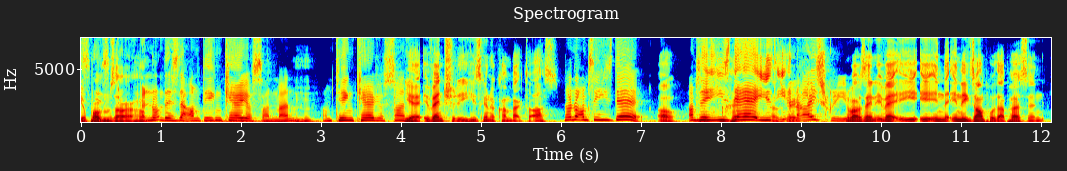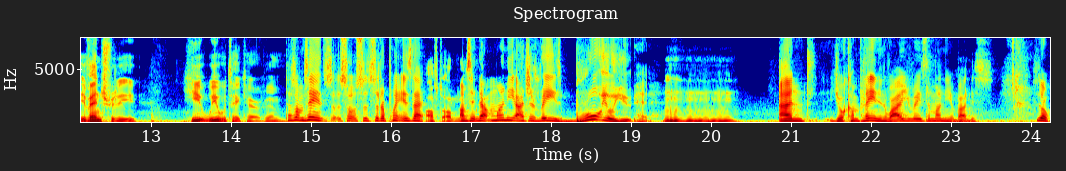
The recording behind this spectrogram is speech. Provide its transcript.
Your problems are at home. And not just that, I'm taking care of your son, man. Mhm. I'm taking care of your son. Yeah, eventually he's gonna come back to us. No, no, I'm saying he's there. Oh. I'm saying he's there. He's eating great. ice cream. No, but I'm saying eve- i- i- in the in the example of that person, eventually, he we will take care of him That's what I'm saying. So, so, so, so the point is that after Allah. I'm saying that money I just raised brought your youth here, Mhm, mhm, mhm. and you're complaining. Why are you raising money about this? So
